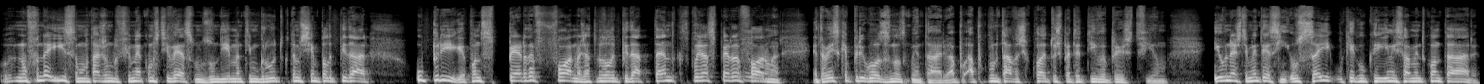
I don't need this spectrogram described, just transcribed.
No fundo é isso, a montagem do filme é como se tivéssemos um diamante em bruto que estamos sempre a lapidar. O perigo é quando se perde a forma, já estamos a lapidar tanto que depois já se perde a forma. Então é isso que é perigoso no documentário. Há pou- há pouco perguntavas qual é a tua expectativa para este filme. Eu, honestamente, é assim: eu sei o que é que eu queria inicialmente contar,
